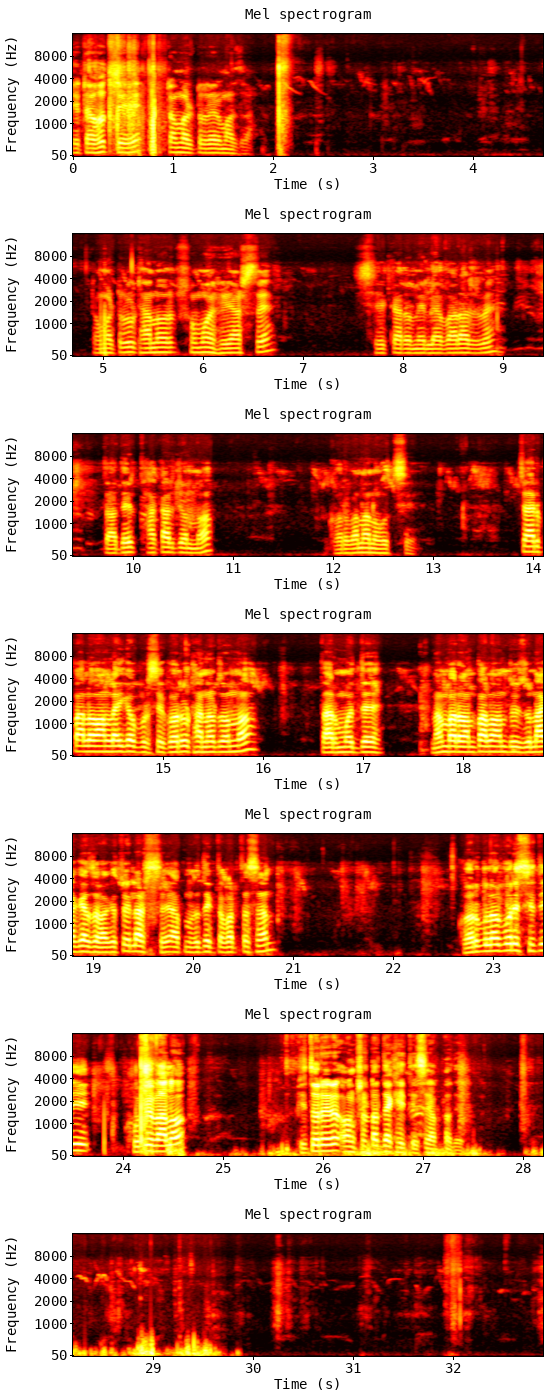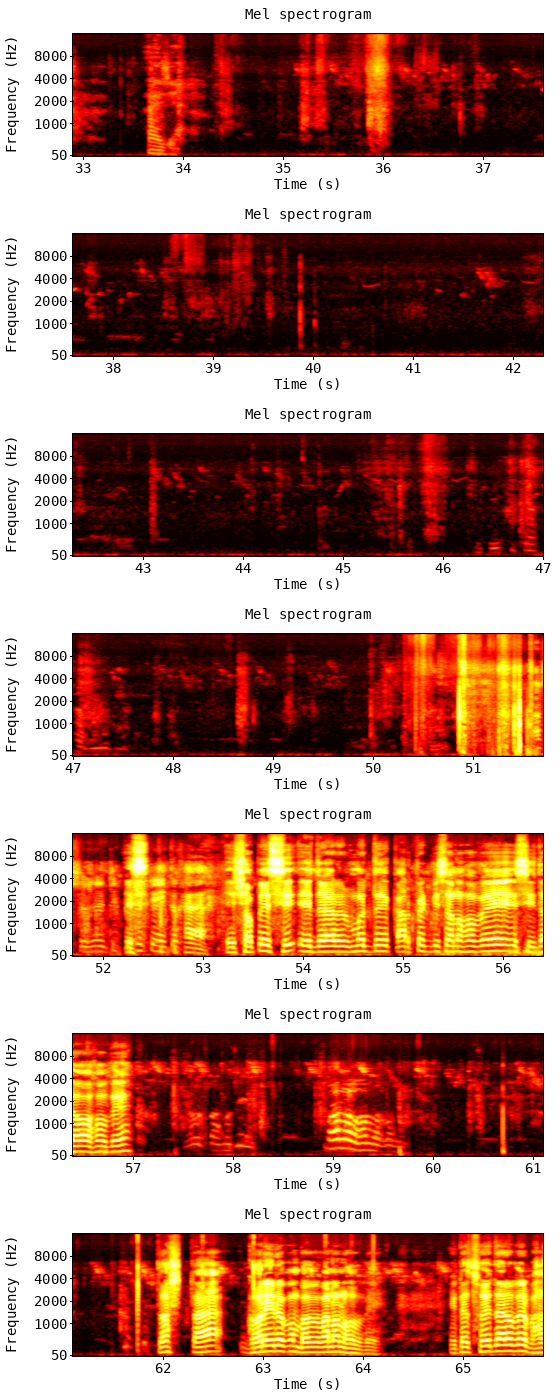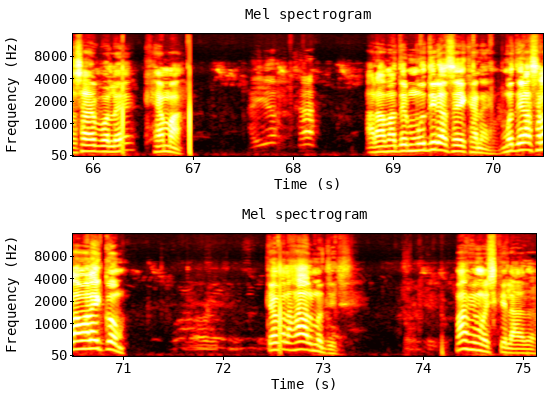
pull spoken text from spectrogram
এটা হচ্ছে টমেটোরের মাজরা। টমেটো উঠানোর সময় হয়ে আসছে, সে কারণে লেবার আসবে। তাদের থাকার জন্য ঘর বানানো হচ্ছে। চার পালোয়ান লাইগা পড়ছে ঘর উঠানোর জন্য। তার মধ্যে নাম্বার ওয়ান পালোয়ান দুইজন আগে আগে চলে আসছে, আপনারা দেখতে পারতেছেন। ঘরগুলোর পরিস্থিতি খুবই ভালো। ভিতরের অংশটা দেখাইতেছে আপনাদের। এই যে। শপে এটার মধ্যে কার্পেট বিছানো হবে এসি দেওয়া হবে। দশটা ঘর এরকম ভাবে বানানো হবে। এটা সৈয়দ আরবের ভাষায় বলে খেমা। আর আমাদের মুদির আছে এখানে। মুদির আসসালাম আলাইকুম। কেবল হাল মুদির। মাফি মুশকিল আদা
